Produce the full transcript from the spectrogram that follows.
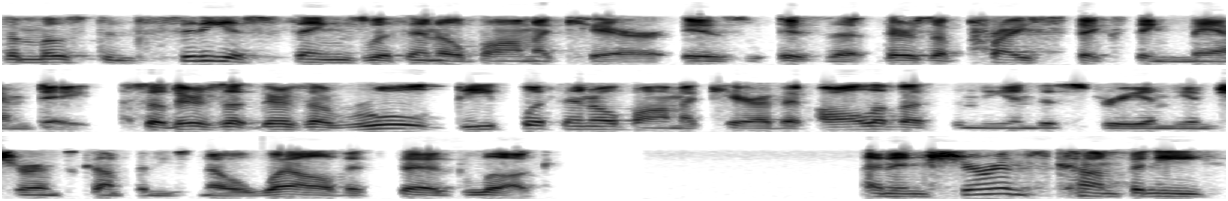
the most insidious things within Obamacare is is that there's a price fixing mandate. So there's a there's a rule deep within Obamacare that all of us in the industry and the insurance companies know well that says, look, an insurance company,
